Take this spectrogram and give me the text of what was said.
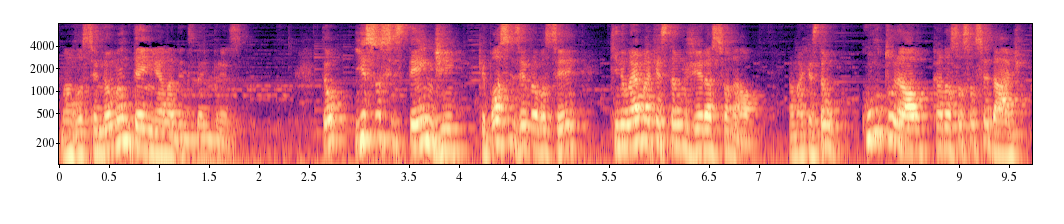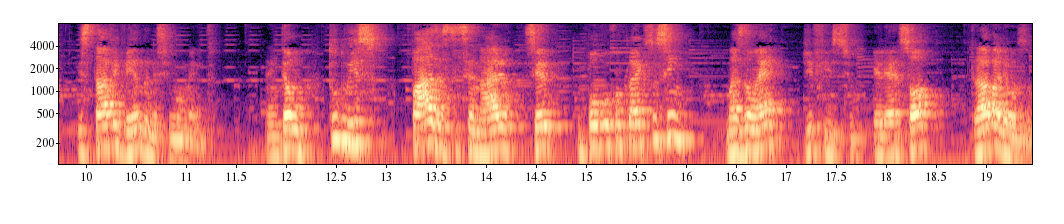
mas você não mantém ela dentro da empresa. Então, isso se estende, que eu posso dizer para você que não é uma questão geracional, é uma questão cultural que a nossa sociedade está vivendo nesse momento. Então, tudo isso faz esse cenário ser um pouco complexo, sim, mas não é difícil. Ele é só trabalhoso.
